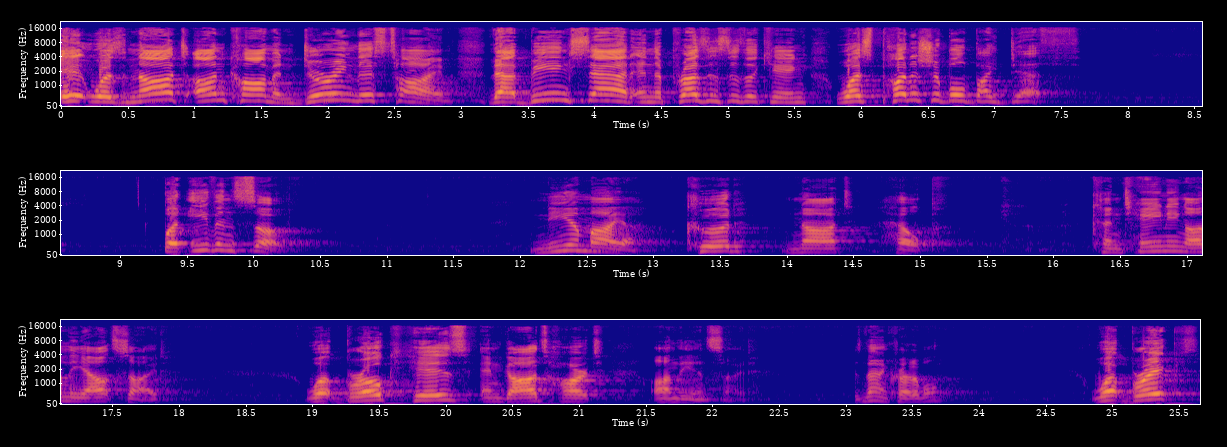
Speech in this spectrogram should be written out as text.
it was not uncommon during this time that being sad in the presence of the king was punishable by death. But even so, Nehemiah could not help containing on the outside what broke his and God's heart on the inside. Isn't that incredible? What breaks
